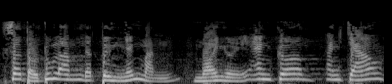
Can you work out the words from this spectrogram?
Sơ tổ Trúc Lâm đã từng nhấn mạnh mọi người ăn cơm, ăn cháo,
